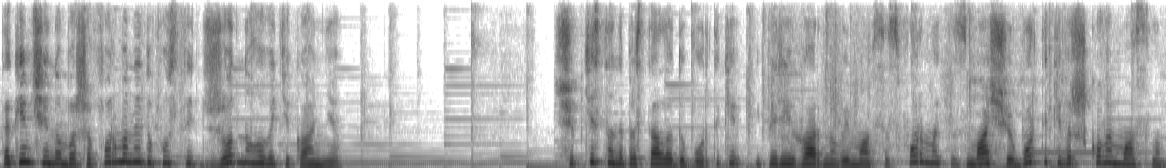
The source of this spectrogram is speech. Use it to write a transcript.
Таким чином ваша форма не допустить жодного витікання. Щоб тісто не пристало до бортиків і пиріг гарно виймався з форми, змащую бортики вершковим маслом.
